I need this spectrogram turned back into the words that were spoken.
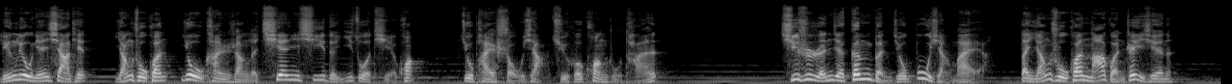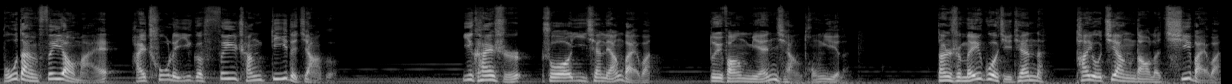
零六年夏天，杨树宽又看上了迁西的一座铁矿，就派手下去和矿主谈。其实人家根本就不想卖呀。但杨树宽哪管这些呢？不但非要买，还出了一个非常低的价格。一开始说一千两百万，对方勉强同意了。但是没过几天呢，他又降到了七百万，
